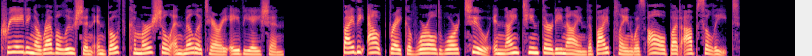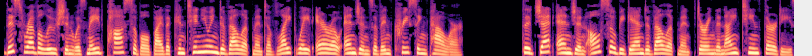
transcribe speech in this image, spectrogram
creating a revolution in both commercial and military aviation. By the outbreak of World War II in 1939 the biplane was all but obsolete. This revolution was made possible by the continuing development of lightweight aero engines of increasing power. The jet engine also began development during the 1930s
